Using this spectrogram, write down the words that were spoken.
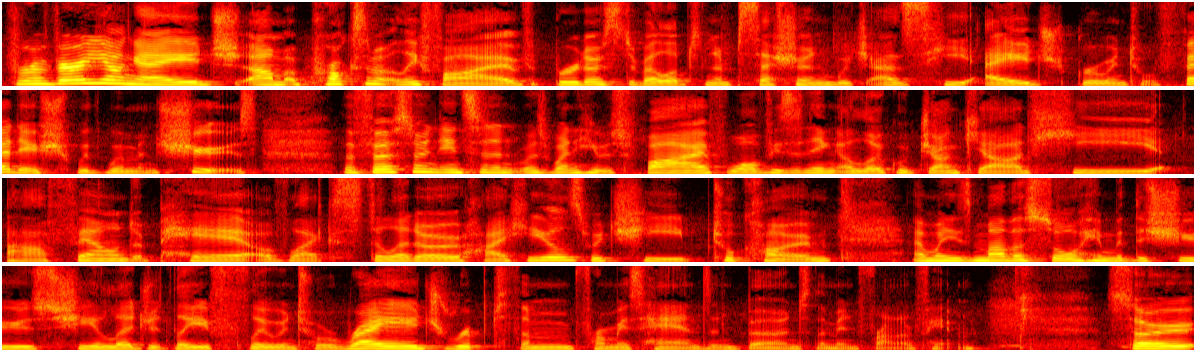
From a very young age, um, approximately five, Brudos developed an obsession which, as he aged, grew into a fetish with women's shoes. The first known incident was when he was five, while visiting a local junkyard. He uh, found a pair of like stiletto high heels, which he took home. And when his mother saw him with the shoes, she allegedly flew into a rage, ripped them from his hands, and burned them in front of him. So,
